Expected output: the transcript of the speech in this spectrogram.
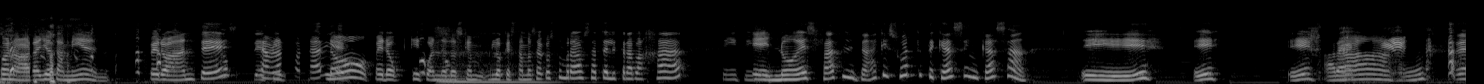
Bueno, ahora yo también. Pero antes, de hablar con nadie. no, pero que cuando los que, lo que estamos acostumbrados a teletrabajar, Sí, sí, eh, sí. no es fácil. Ah, qué suerte, te quedas en casa. Eh, eh, eh, ahora. eh.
